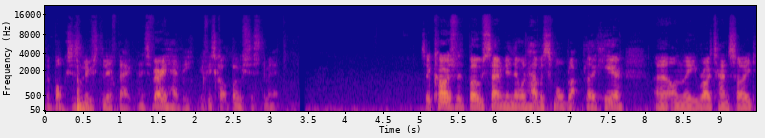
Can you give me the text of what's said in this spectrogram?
the box is loose to lift out and it's very heavy if it's got a Bose system in it. So cars with Bose sounding, they will have a small black plug here uh, on the right hand side.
